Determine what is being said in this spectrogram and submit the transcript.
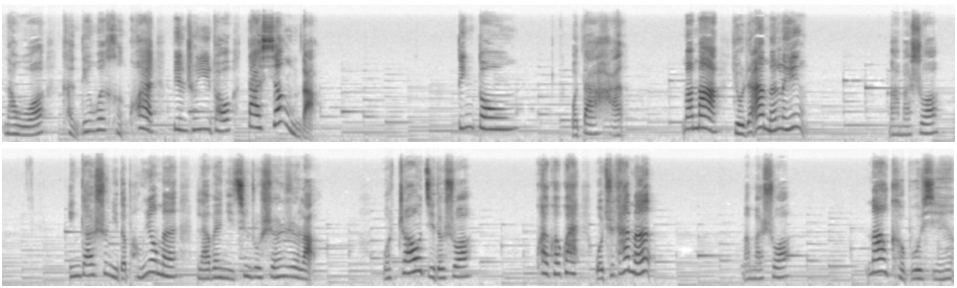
那我肯定会很快变成一头大象的。”叮咚，我大喊：“妈妈，有人按门铃！”妈妈说。应该是你的朋友们来为你庆祝生日了，我着急地说：“快快快，我去开门。”妈妈说：“那可不行，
